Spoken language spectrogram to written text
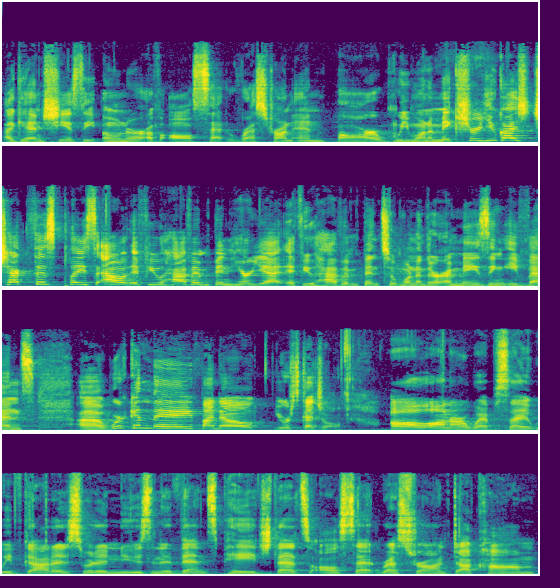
again, she is the owner of All Set Restaurant and Bar. We want to make sure you guys check this place out if you haven't been here yet, if you haven't been to one of their amazing events. Uh, where can they find out your schedule? All on our website. We've got a sort of news and events page that's allsetrestaurant.com.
